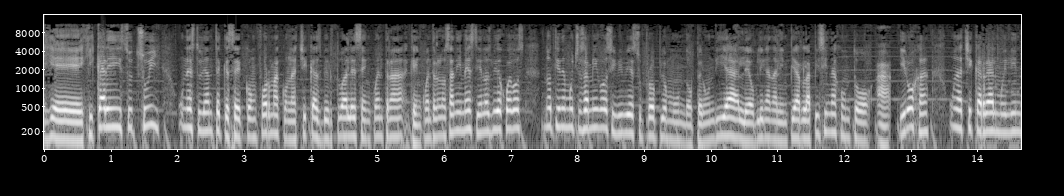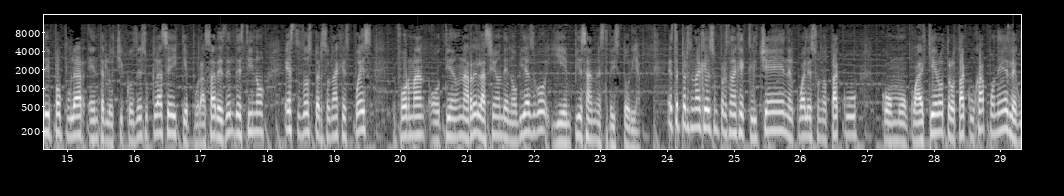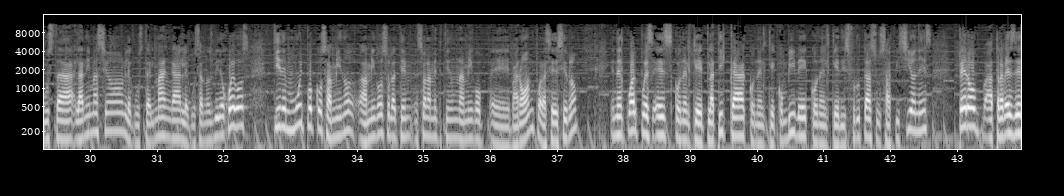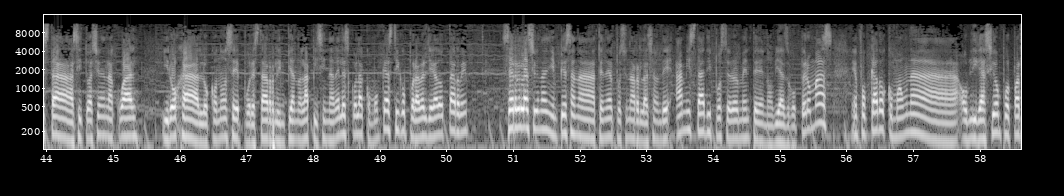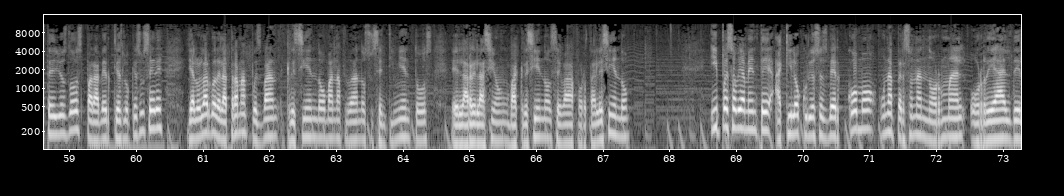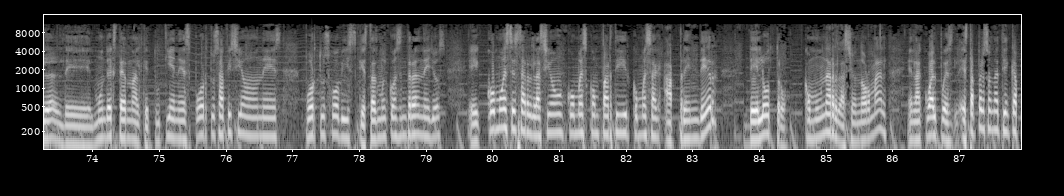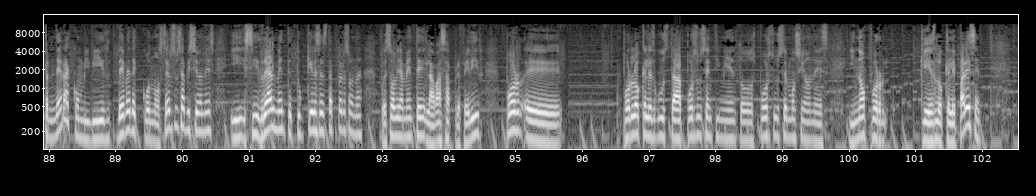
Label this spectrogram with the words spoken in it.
Hikari Tsutsui, un estudiante que se conforma con las chicas virtuales se encuentra, que encuentra en los animes y en los videojuegos, no tiene muchos amigos y vive su propio mundo, pero un día le obligan a limpiar la piscina junto a Hiroha, una chica real muy linda y popular entre los chicos de su clase y que por azares del destino estos dos personajes pues forman o tienen una relación de noviazgo y empieza nuestra historia. Este personaje es un personaje cliché en el cual es un otaku como cualquier otro otaku japonés, le gusta la animación, le gusta el manga, le gustan los videojuegos, tiene muy pocos amigos, solamente tiene un amigo eh, varón, por así decirlo, en el cual pues es con el que platica, con el que convive, con el que disfruta sus aficiones, pero a través de esta situación en la cual Hiroha lo conoce por estar limpiando la piscina de la escuela como castigo por haber llegado tarde, se relacionan y empiezan a tener pues una relación de amistad y posteriormente de noviazgo, pero más enfocado como a una obligación por parte de ellos dos para ver qué es lo que sucede. Y a lo largo de la trama pues van creciendo, van aflorando sus sentimientos, eh, la relación va creciendo, se va fortaleciendo y pues obviamente aquí lo curioso es ver cómo una persona normal o real del, mundo externo al que tú tienes por tus aficiones, por tus hobbies, que estás muy concentrado en ellos, eh, cómo es esa relación, cómo es compartir, cómo es aprender del otro como una relación normal en la cual pues esta persona tiene que aprender a convivir debe de conocer sus aficiones y si realmente tú quieres a esta persona pues obviamente la vas a preferir por eh, por lo que les gusta, por sus sentimientos, por sus emociones y no por qué es lo que le parece.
